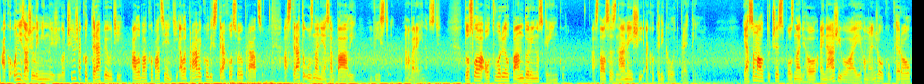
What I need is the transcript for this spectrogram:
ako oni zažili minulý život, či už ako terapeuti, alebo ako pacienti, ale práve kvôli strachu o svoju prácu a stratu uznania sa báli výsť na verejnosť. Doslova otvoril Pandorínu skrinku a stal sa známejší ako kedykoľvek predtým. Ja som mal tu čest poznať ho aj náživo, aj jeho manželku Carol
